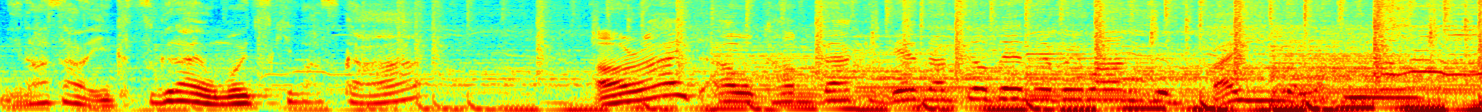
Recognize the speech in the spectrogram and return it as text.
皆さんいくつぐらい思いつきますか？Alright, I will come back again. Until then, everyone, goodbye.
